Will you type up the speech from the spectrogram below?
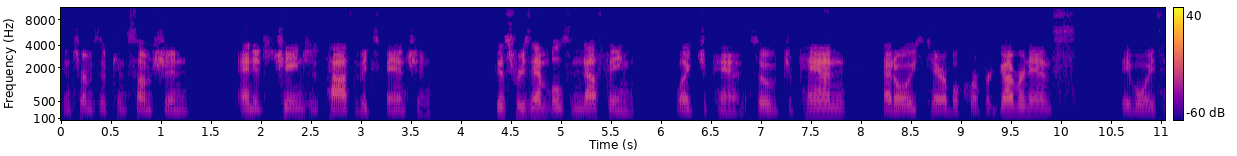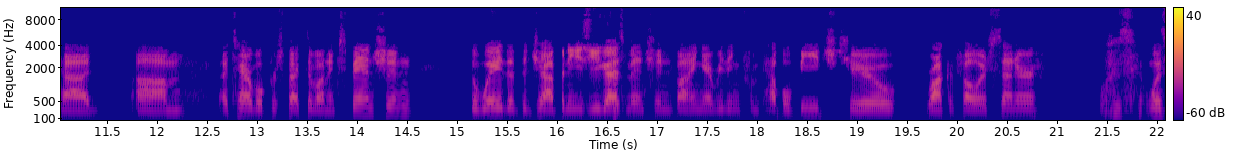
in terms of consumption, and it's changed its path of expansion. This resembles nothing like Japan. So, Japan had always terrible corporate governance, they've always had um, a terrible perspective on expansion. The way that the Japanese, you guys mentioned, buying everything from Pebble Beach to Rockefeller Center was was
